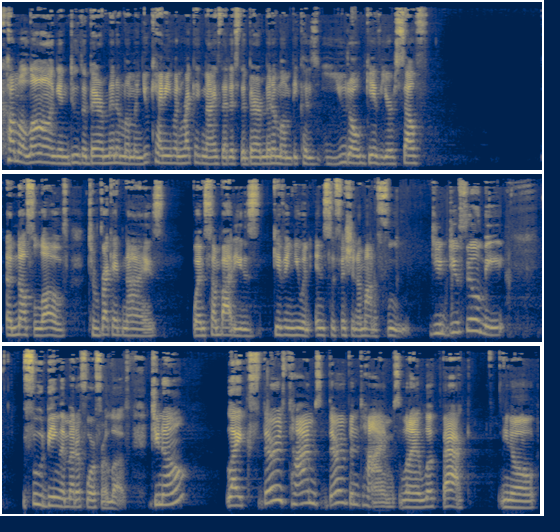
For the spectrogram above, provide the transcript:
come along and do the bare minimum and you can't even recognize that it's the bare minimum because you don't give yourself enough love to recognize when somebody is giving you an insufficient amount of food. Do you, do you feel me? Food being the metaphor for love. Do you know? Like there is times there have been times when I look back, you know,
